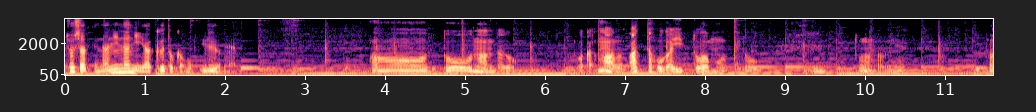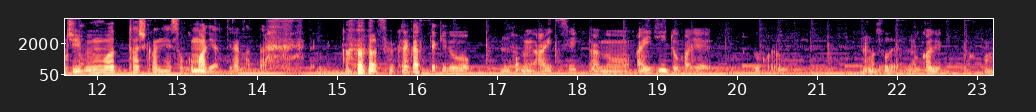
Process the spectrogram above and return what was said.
著者って何々役とかもいるよね。うん。あー、どうなんだろう。わかまあ、あった方がいいとは思うけど、どうなんだろうね。自分は確かね、そこまでやってなかった。なかったけど、うん多分、I、せあの ID とかで、どうかまあそうだよな。ねわ。かるかな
